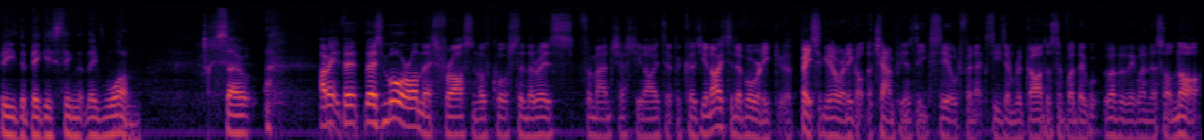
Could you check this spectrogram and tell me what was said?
be the biggest thing that they've won. So I mean, there, there's more on this for Arsenal, of course, than there is for Manchester United because United have already basically already got the Champions League sealed for next season, regardless of whether they, whether they win this or not.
